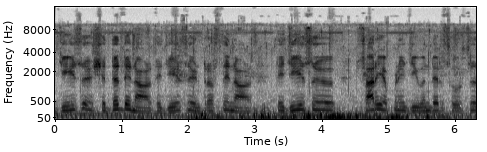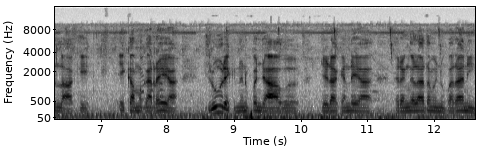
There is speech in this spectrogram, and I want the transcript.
ਜਿਸ ਸ਼ਿੱਦਤ ਦੇ ਨਾਲ ਤੇ ਜਿਸ ਇੰਟਰਸਟ ਦੇ ਨਾਲ ਤੇ ਜਿਸ ਸਾਰੇ ਆਪਣੇ ਜੀਵਨ ਦੇ ਰਿਸੋਰਸ ਲਾ ਕੇ ਇਹ ਕੰਮ ਕਰ ਰਹੇ ਆ। ਜ਼ਰੂਰ ਇੱਕ ਦਿਨ ਪੰਜਾਬ, ਜਿਹੜਾ ਕਹਿੰਦੇ ਆ, ਰੰਗਲਾ ਤਾਂ ਮੈਨੂੰ ਪਤਾ ਨਹੀਂ,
